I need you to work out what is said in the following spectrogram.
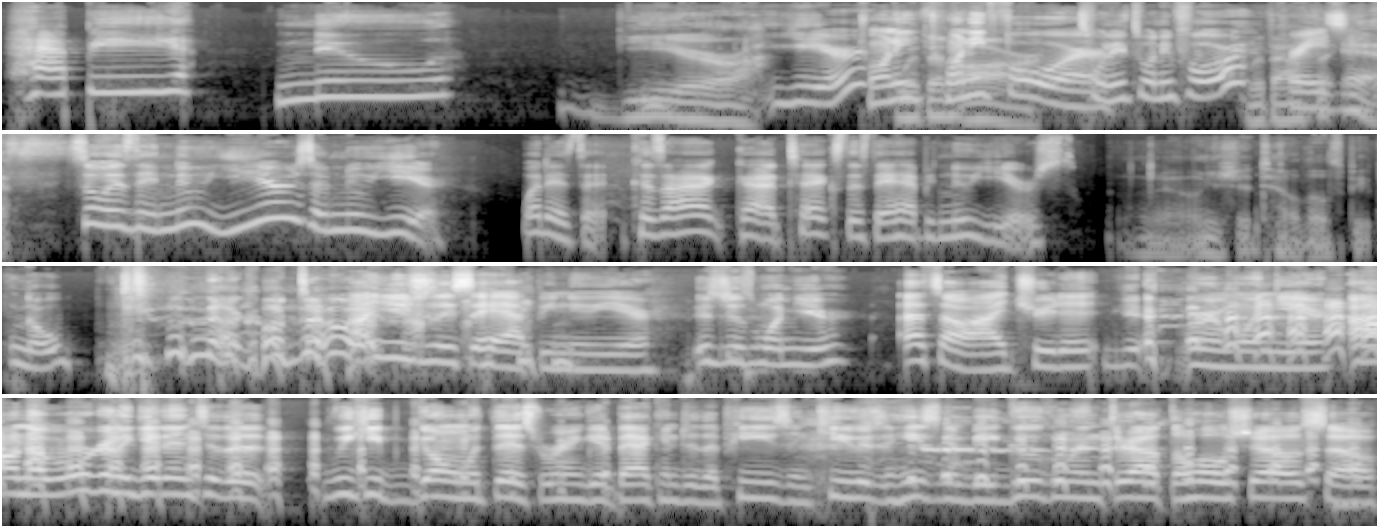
Happy New Year. Year 2024. 2024. Without Crazy. the S. So is it New Year's or New Year? What is it? Because I got text that say Happy New Year's. Well, you should tell those people. Nope. Not going to do it. I usually say Happy New Year. It's just one year. That's how I treat it. Yeah. We're in one year. I don't know, but we're gonna get into the. We keep going with this. We're gonna get back into the P's and Q's, and he's gonna be googling throughout the whole show. So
